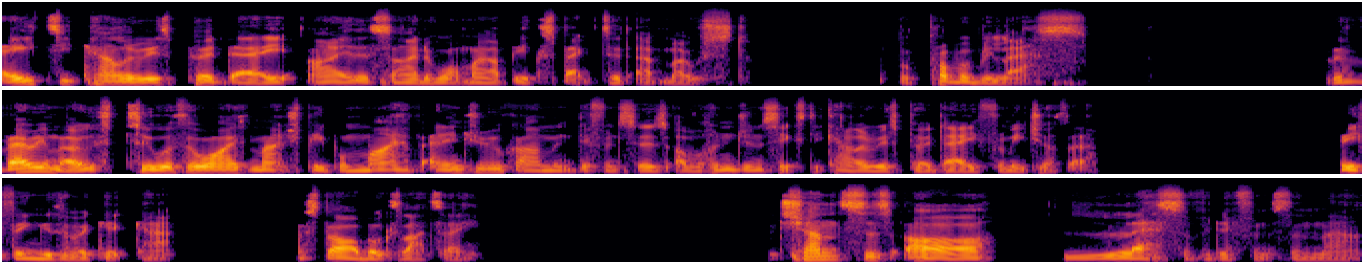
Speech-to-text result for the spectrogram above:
80 calories per day either side of what might be expected at most, but probably less. The very most, two otherwise matched people might have energy requirement differences of 160 calories per day from each other. Three fingers of a Kit Kat, a Starbucks latte, chances are less of a difference than that.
